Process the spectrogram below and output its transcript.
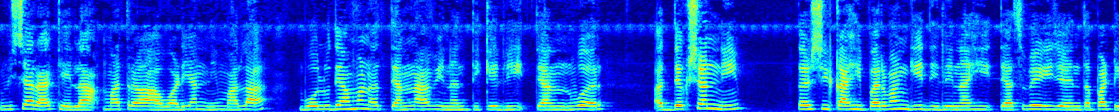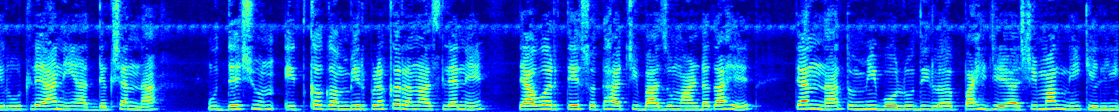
इशारा केला. मात्र आव्हाड यांनी मला बोलू द्या म्हणत त्यांना विनंती केली. त्यांवर अध्यक्षांनी तशी काही परवानगी दिली नाही. त्याचवेळी जयंत पाटील उठले आणि अध्यक्षांना उद्देशून इतकं गंभीर प्रकरण असल्याने त्यावर ते स्वतःची बाजू मांडत आहेत. त्यांना तुम्ही बोलू दिलं पाहिजे अशी मागणी केली.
